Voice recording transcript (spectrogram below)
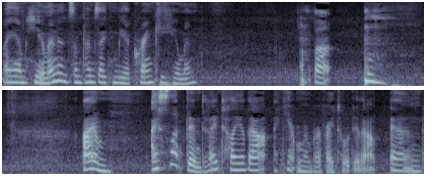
I am human, and sometimes I can be a cranky human. But I'm I slept in. Did I tell you that? I can't remember if I told you that. And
